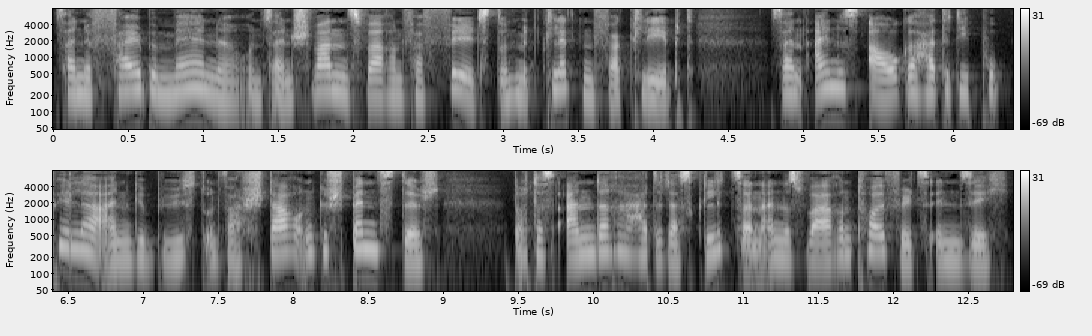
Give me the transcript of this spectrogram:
Seine falbe Mähne und sein Schwanz waren verfilzt und mit Kletten verklebt. Sein eines Auge hatte die Pupille eingebüßt und war starr und gespenstisch, doch das andere hatte das Glitzern eines wahren Teufels in sich.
